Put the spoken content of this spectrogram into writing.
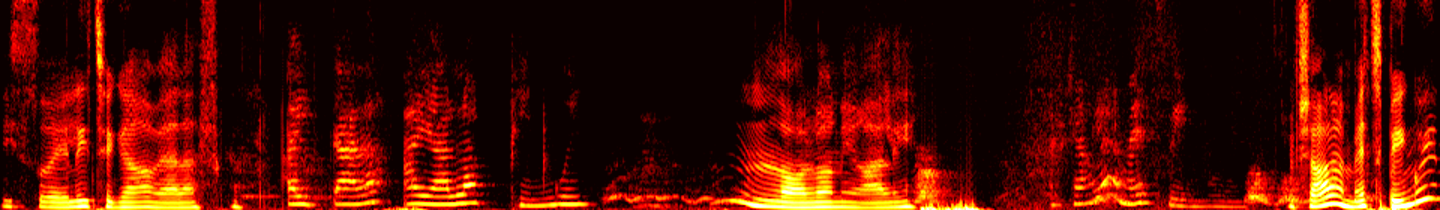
ישראלית שגרה באלסקה. הייתה לה, היה לה פינגווין. לא, לא נראה לי. אפשר לאמץ פינגווין. אפשר לאמץ פינגווין?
